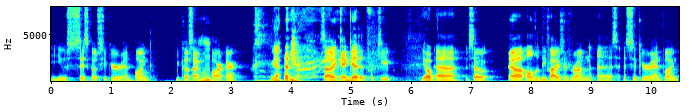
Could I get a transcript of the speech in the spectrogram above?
use Cisco Secure Endpoint because I'm a Mhm. partner, Yeah. so I can get it for cheap. Yep. Uh, so uh, all the devices run uh, s- Secure Endpoint,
